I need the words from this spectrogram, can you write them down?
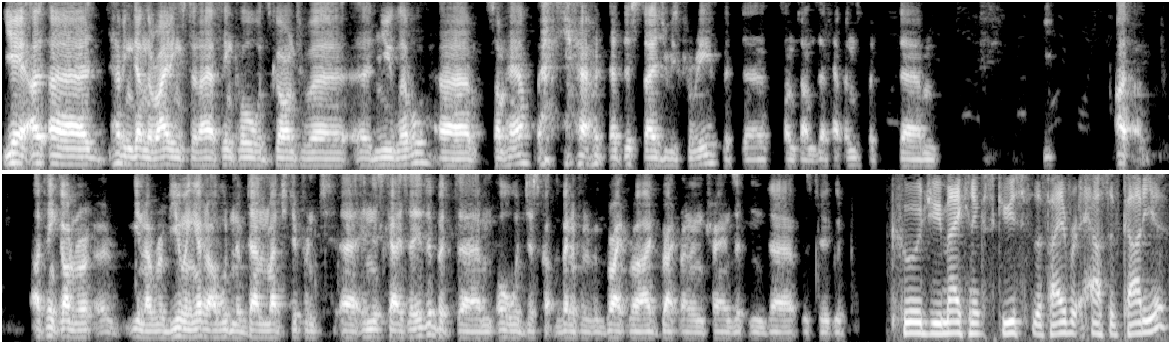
yeah, uh, having done the ratings today, I think Allwood's gone to a, a new level uh, somehow. you know, at this stage of his career, but uh, sometimes that happens. But um, I, I think on you know reviewing it, I wouldn't have done much different uh, in this case either. But um, Allwood just got the benefit of a great ride, great run in transit, and uh, was too good. Could you make an excuse for the favourite House of Cartier?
